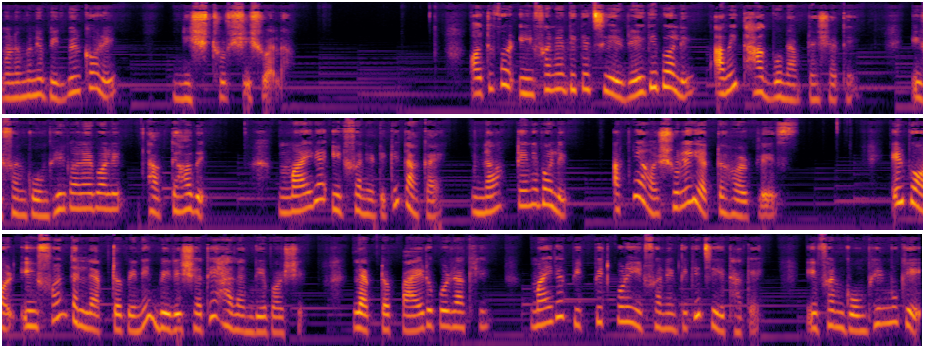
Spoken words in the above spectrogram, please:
মনে মনে বিড়বিড় করে, নিষ্ঠুর শিশুয়ালা অতঃপর ইরফানের দিকে চেয়ে রেগে বলে, আমি থাকব না আপনার সাথে। ইরফান গম্ভীর গলায় বলে, থাকতে হবে। মাইরা ইরফানের দিকে তাকায়, নাক টেনে বলে, আপনি আসলেই একটা হার্টলেস এরপর ইরফান তার ল্যাপটপ এনে বেডের সাথে হেলান দিয়ে বসে, ল্যাপটপ পায়ের ওপর রাখে। মাইরা পিটপিট করে ইরফানের দিকে চেয়ে থাকে। ইরফান গম্ভীর মুখে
